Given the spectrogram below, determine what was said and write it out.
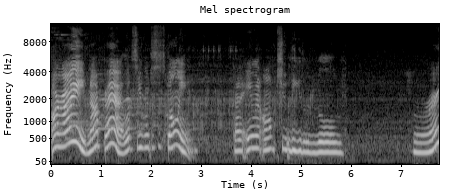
Alright, not bad. Let's see where this is going. Gotta aim it off to the little Right.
